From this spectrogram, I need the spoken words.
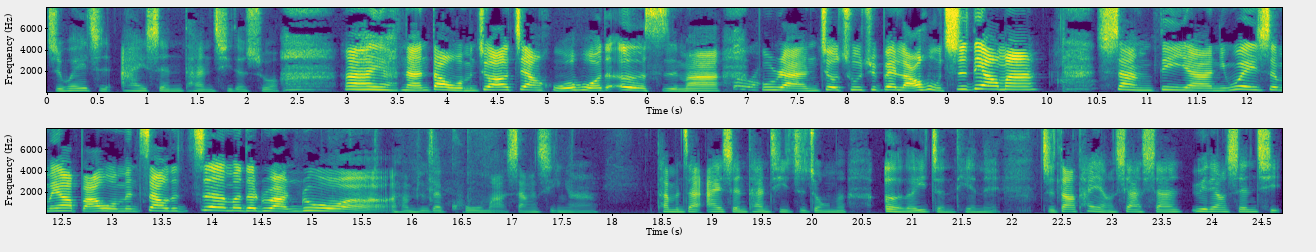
只会一直唉声叹气的说：“哎呀，难道我们就要这样活活的饿死吗？不然就出去被老虎吃掉吗？上帝呀，你为什么要把我们造的这么的软弱啊？”他们就在哭嘛，伤心啊。他们在唉声叹气之中呢，饿了一整天呢，直到太阳下山、月亮升起、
